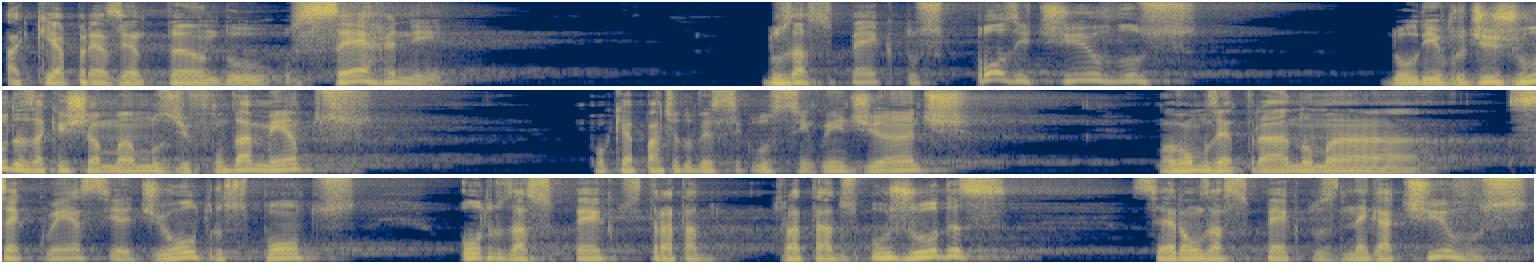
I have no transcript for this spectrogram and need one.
aqui apresentando o cerne dos aspectos positivos do livro de Judas, aqui chamamos de fundamentos, porque a partir do versículo 5 em diante, nós vamos entrar numa sequência de outros pontos, outros aspectos tratado, tratados por Judas, serão os aspectos negativos,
